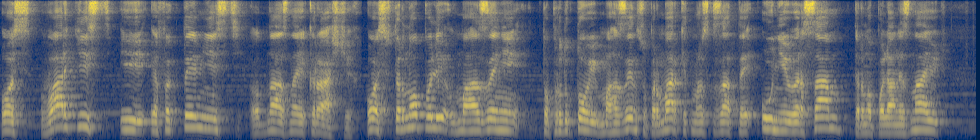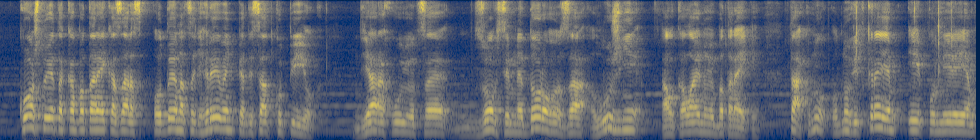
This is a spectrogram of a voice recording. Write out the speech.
Ось вартість і ефективність одна з найкращих. Ось в Тернополі в магазині, то продуктовий магазин, супермаркет, можна сказати, Універсам. Тернополяни знають. Коштує така батарейка зараз 11 гривень 50 копійок. Я рахую, це зовсім недорого за лужні алкалайнові батарейки. Так, ну одну відкриємо і поміряємо,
